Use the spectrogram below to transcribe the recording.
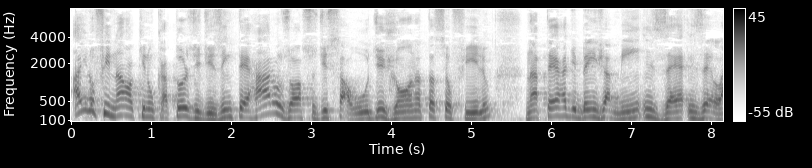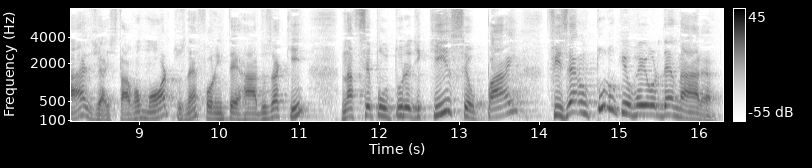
Aí no final, aqui no 14, diz: Enterraram os ossos de Saul, de Jonatas, seu filho, na terra de Benjamim, em, Zé, em Zelá, já estavam mortos, né? Foram enterrados aqui, na sepultura de Quis, seu pai, fizeram tudo o que o rei ordenara.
